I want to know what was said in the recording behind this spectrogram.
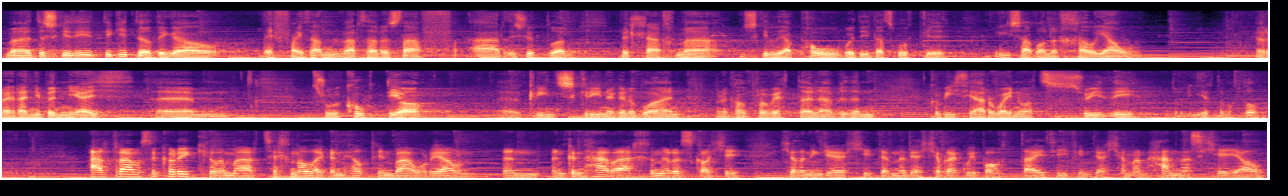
Mae dysgu digidol wedi cael effaith anferth ar y staff a'r ddisgyblion. Bellach mae sgiliau pob wedi datblygu i safon uchel iawn. Yr er annibyniaeth um, trwy codio, uh, green screen ac yn y blaen, mae'n cael profiadau yna fydd yn gobeithio arwain at swyddi i'r dyfodol. Ar draws y cwricwlwm mae'r technoleg yn helpu'n fawr iawn, yn, yn gynharach yn yr ysgol lle, lle oedden ni'n gallu defnyddio llyfrau gwybodaeth i ffeindio allan am hanes lleol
